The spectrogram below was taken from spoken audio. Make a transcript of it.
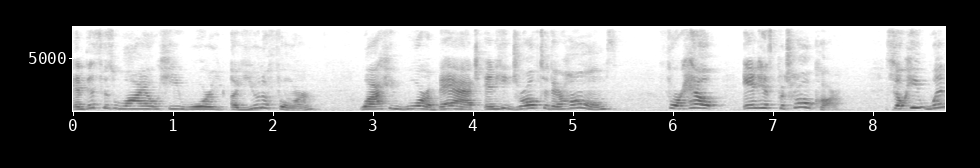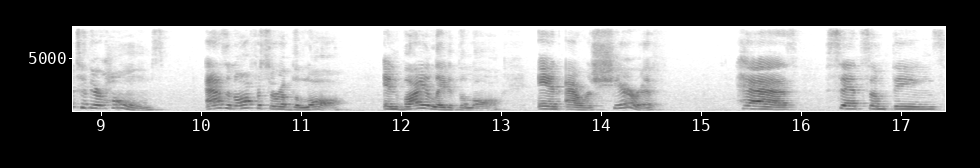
And this is while he wore a uniform, while he wore a badge, and he drove to their homes for help in his patrol car. So he went to their homes as an officer of the law and violated the law. And our sheriff has said some things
